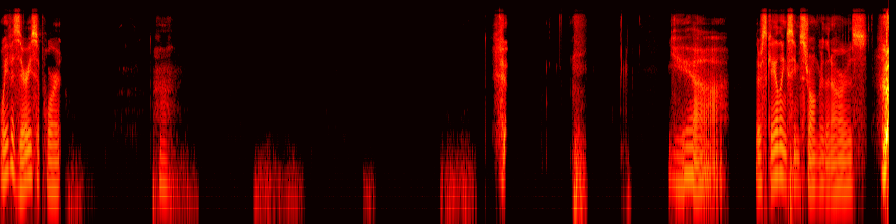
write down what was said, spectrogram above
we have a Zeri support. Huh. Yeah. Their scaling seems stronger than ours. The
